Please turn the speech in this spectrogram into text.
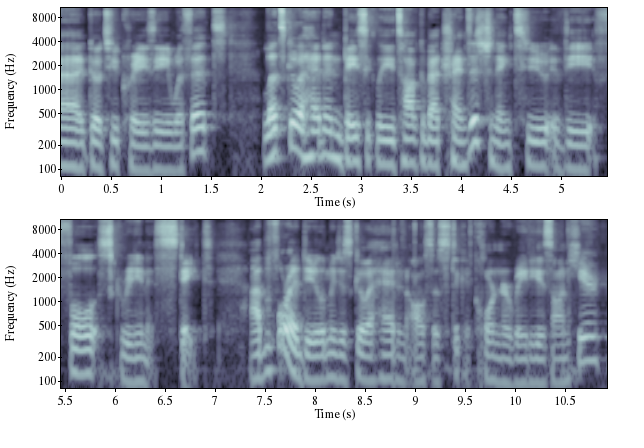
to go too crazy with it. Let's go ahead and basically talk about transitioning to the full screen state. Uh, before I do, let me just go ahead and also stick a corner radius on here.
